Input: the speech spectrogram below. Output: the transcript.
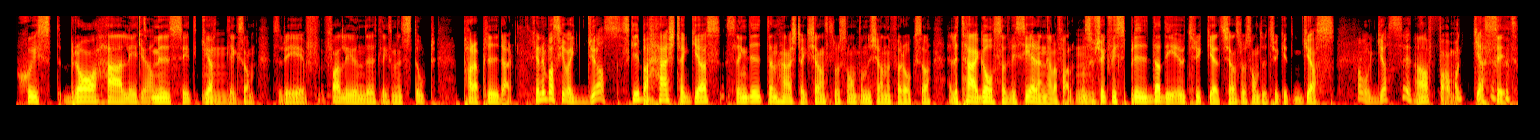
schysst, bra, härligt, Gött. mysigt, gött Mm. liksom. Så det är, faller ju under ett, liksom, ett stort paraply där. Kan ni bara skriva göss? Skriv bara hashtag göss, släng dit en hashtag känslor och sånt om du känner för det också. Eller tagga oss så att vi ser den i alla fall. Mm. Och så försöker vi sprida det uttrycket, känslor och sånt uttrycket, göss. Fan vad gössigt. Ja, fan vad gössigt.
